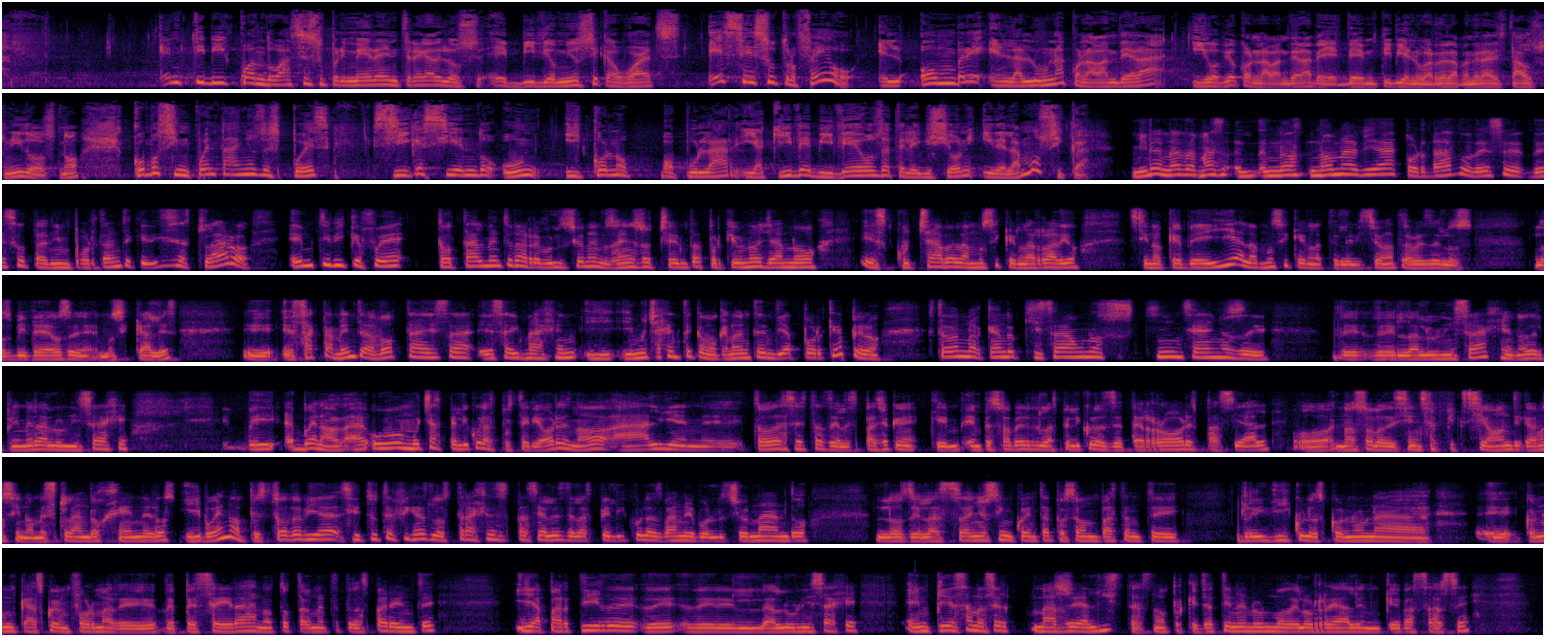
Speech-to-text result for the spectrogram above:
MTV cuando hace su primera entrega de los eh, Video Music Awards, ese es su trofeo, el hombre en la luna con la bandera y obvio con la bandera de, MTV en lugar de la bandera de Estados Unidos, ¿no? Como 50 años después sigue siendo un ícono popular y aquí de videos de televisión y de la música. Mira, nada más, no, no me había acordado de, ese, de eso tan importante que dices. Claro, MTV que fue totalmente una revolución en los años 80 porque uno ya no escuchaba la música en la radio, sino que veía la música en la televisión a través de los, los videos eh, musicales. Exactamente, adopta esa, esa imagen y, mucha gente como que no entendía por qué, pero estaban marcando quizá unos 15 años de, del alunizaje, ¿no? Del primer alunizaje bueno, ah, hubo muchas películas posteriores, ¿no? Alien, eh, todas estas del espacio que, empezó a ver las películas de terror espacial o no solo de ciencia ficción, digamos, sino mezclando géneros. Y bueno, pues todavía, si tú te fijas, los trajes espaciales de las películas van evolucionando. Los de los años 50 pues son bastante ridículos con una eh, con un casco en forma de, de pecera, no totalmente transparente y a partir del alunizaje empiezan a ser más realistas, ¿no? Porque ya tienen un modelo real en que basarse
